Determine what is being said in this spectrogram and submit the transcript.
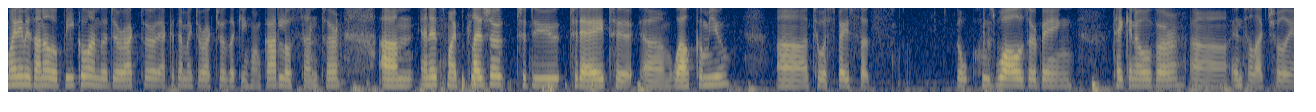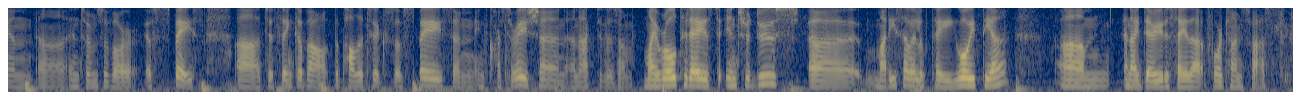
my name is Ana Dopico. I'm the director, the academic director of the King Juan Carlos Center. Um, and it's my pleasure to do today to um, welcome you uh, to a space that's the, whose walls are being taken over uh, intellectually and uh, in terms of our of space uh, to think about the politics of space and incarceration and activism. My role today is to introduce uh, Marisa Belausteguigoitia, um, and I dare you to say that four times fast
